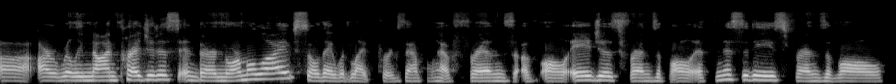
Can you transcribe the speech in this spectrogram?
uh, are really non-prejudiced in their normal lives. So they would like, for example, have friends of all ages, friends of all ethnicities, friends of all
